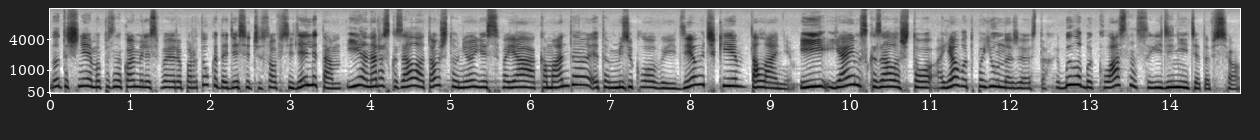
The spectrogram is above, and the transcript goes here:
Ну точнее мы познакомились в аэропорту, когда 10 часов сидели там, и она рассказала о том, что у нее есть своя команда, это мюзикловые девочки, талант плане. И я им сказала, что а я вот пою на жестах, и было бы классно соединить это все.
